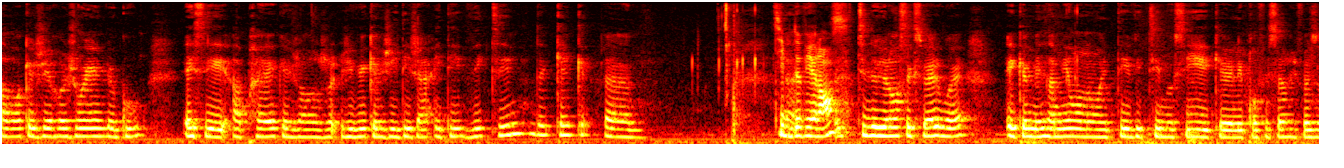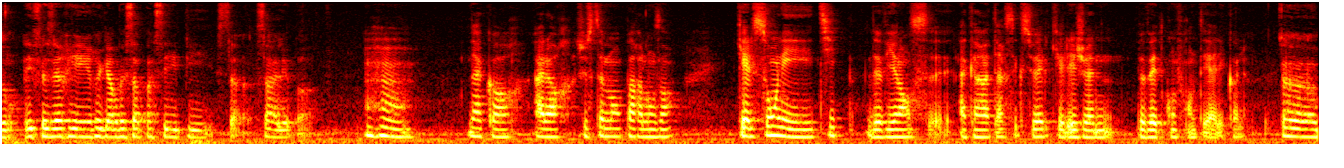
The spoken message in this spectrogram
avant que j'ai rejoint le goût. Et c'est après que j'ai vu que j'ai déjà été victime de quelques... Euh, type de violence? euh, Type de violence sexuelle, ouais. Et que mes amis en ont été victimes aussi et que les professeurs, ils faisaient, ils faisaient rien, regardaient ça passer et puis ça, ça allait pas. Mhm. D'accord. Alors, justement, parlons-en. Quels sont les types de violences euh, à caractère sexuel que les jeunes peuvent être confrontés à l'école? Euh,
